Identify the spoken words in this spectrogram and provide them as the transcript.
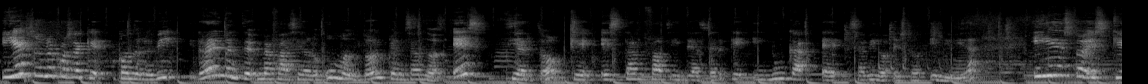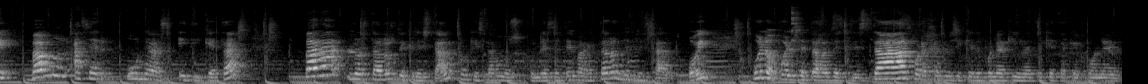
y eso es una cosa que cuando lo vi realmente me ha fascinado un montón pensando, es cierto que es tan fácil de hacer que y nunca he sabido esto en mi vida. Y esto es que vamos a hacer unas etiquetas para los tarros de cristal, porque estamos con este tema de tarros de cristal hoy. Bueno, pueden ser tarros de cristal, por ejemplo, si quieres poner aquí una etiqueta que pone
